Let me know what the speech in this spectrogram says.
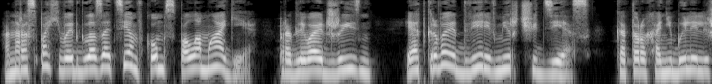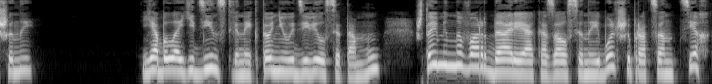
Она распахивает глаза тем, в ком спала магия, продлевает жизнь и открывает двери в мир чудес, которых они были лишены. Я была единственной, кто не удивился тому, что именно в Ардарии оказался наибольший процент тех,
